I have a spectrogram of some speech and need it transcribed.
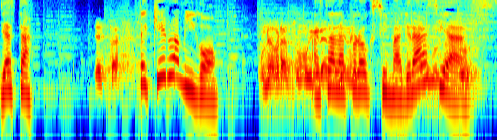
Ya está. Ya estás. Te quiero, amigo. Un abrazo muy grande. Hasta la próxima. Gracias.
